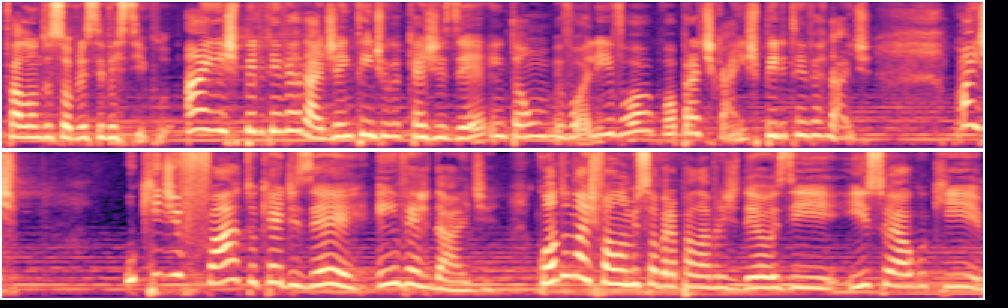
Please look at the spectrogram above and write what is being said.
falando sobre esse versículo. Ah, em espírito e em verdade. Já entendi o que quer dizer, então eu vou ali e vou, vou praticar em espírito e em verdade. Mas o que de fato quer dizer em verdade? Quando nós falamos sobre a palavra de Deus, e isso é algo que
